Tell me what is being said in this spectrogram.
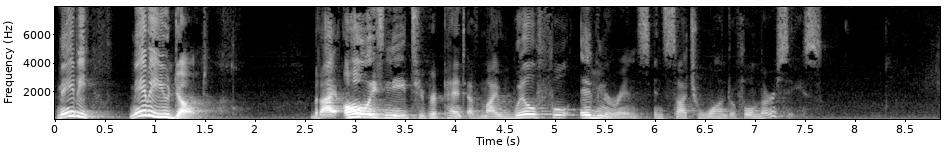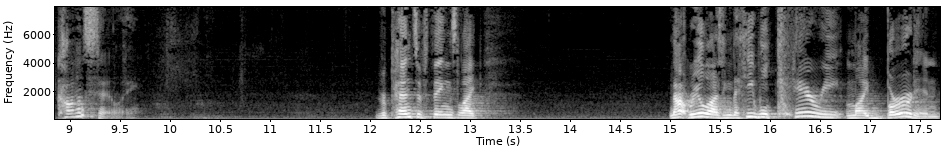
maybe, maybe you don't, but I always need to repent of my willful ignorance in such wonderful mercies. Constantly. Repent of things like not realizing that He will carry my burden,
